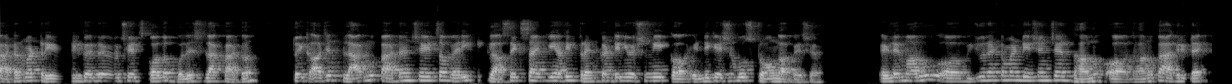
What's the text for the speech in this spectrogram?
પેટર્નમાં ટ્રેડ કરી રહ્યો છે it's call the bullish black pattern તો એક આ જે ફ્લેગનું પેટર્ન છે it's a very classic sign કે આથી ટ્રેન્ડ કન્ટિન્યુએશનની એક ઇન્ડિકેશન બહુ સ્ટ્રોંગ આપે છે. એટલે મારું બીજું રેકમેન્ડેશન છે Dhanu Dhanuka agritech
